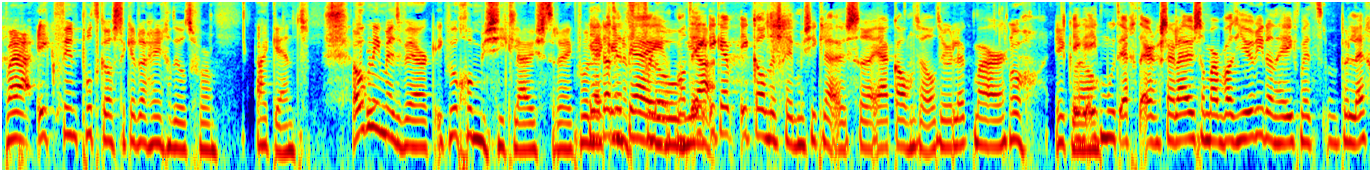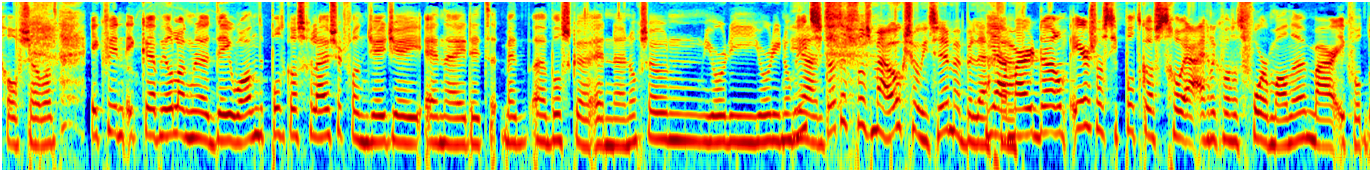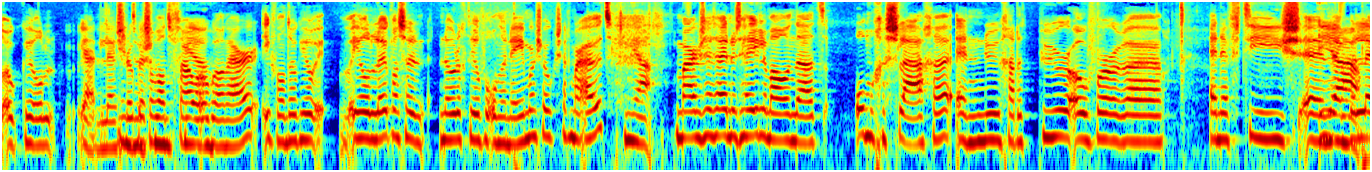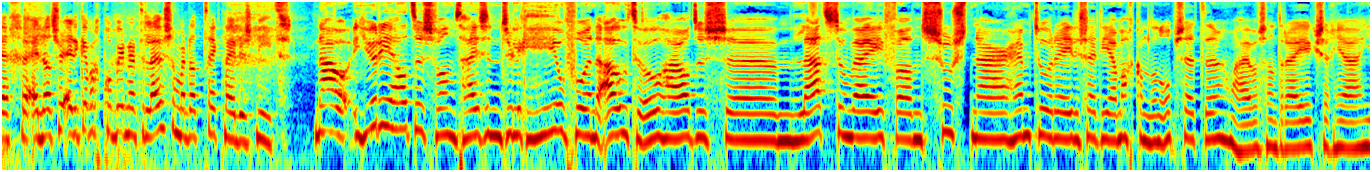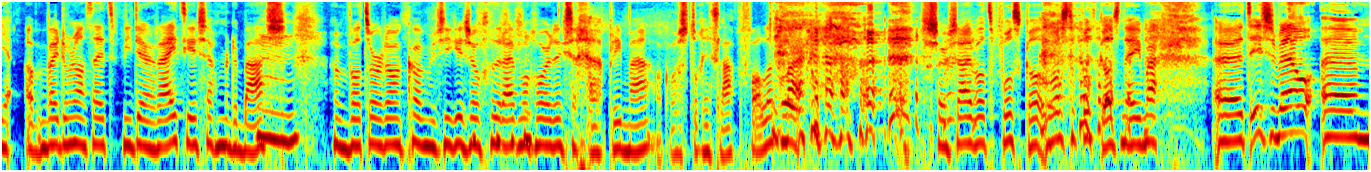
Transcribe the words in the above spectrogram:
Maar ja, ik vind podcast... Ik heb daar geen geduld voor. I can't. Ook niet met werk. Ik wil gewoon muziek luisteren. Ik wil Ja, lekker dat in heb de jij. flow. Want ja. ik, ik, heb, ik kan dus geen muziek luisteren. Ja, kan wel natuurlijk, maar... Oh, ik wel. ik moet echt ergens naar luisteren. Maar wat Jury dan heeft met beleggen of zo. Want ik vind, ik heb heel lang de Day One, de podcast geluisterd van JJ. En hij dit met eh, Boske en eh, nog zo'n Jordi, Jordi nog ja, iets. dat is volgens mij ook zoiets, hè, met beleggen. Ja, maar daarom eerst was die podcast gewoon... Ja, eigenlijk was het voor mannen. Maar ik vond het ook heel... Ja, er luisteren ook best wel wat vrouwen ja. ook wel naar. Ik vond het ook heel, heel leuk, want ze nodigde heel veel ondernemers ook zeg maar uit. Ja. Maar zij zijn dus helemaal inderdaad omgeslagen. En nu gaat het puur over eh, NFT's en Ja. beleggen. En, dat soort, en ik heb er geprobeerd naar te luisteren, maar dat trekt mij dus niet. Nou, Jury had dus, want hij zit natuurlijk heel veel in de auto. Hij had dus ehm, laatst toen wij van Soest naar hem toe reden, zei hij: Ja, mag ik hem dan opzetten? Maar hij was aan het rijden. Ik zeg: Ja, ja wij doen altijd wie er rijdt, die is zeg maar de baas. Mhm. Wat er dan qua muziek in zo gedraaid mag worden. Ik zeg: Ja, prima. Ook was toch in slaap gevallen. Maar zo zei wat de podcast, was de podcast. Nee, maar eh, het is wel. ehm,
